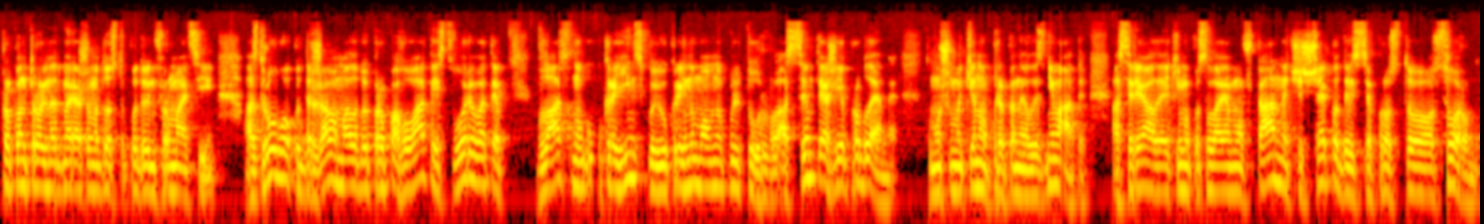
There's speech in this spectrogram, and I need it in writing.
про контроль над мережами доступу до інформації. А з другого боку, держава мала би пропагувати і створювати власну українську і україномовну культуру. А з цим теж є проблеми, тому що ми кіно припинили знімати. А серіали, які ми посилаємо в Канни чи ще кудись, це просто сором.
